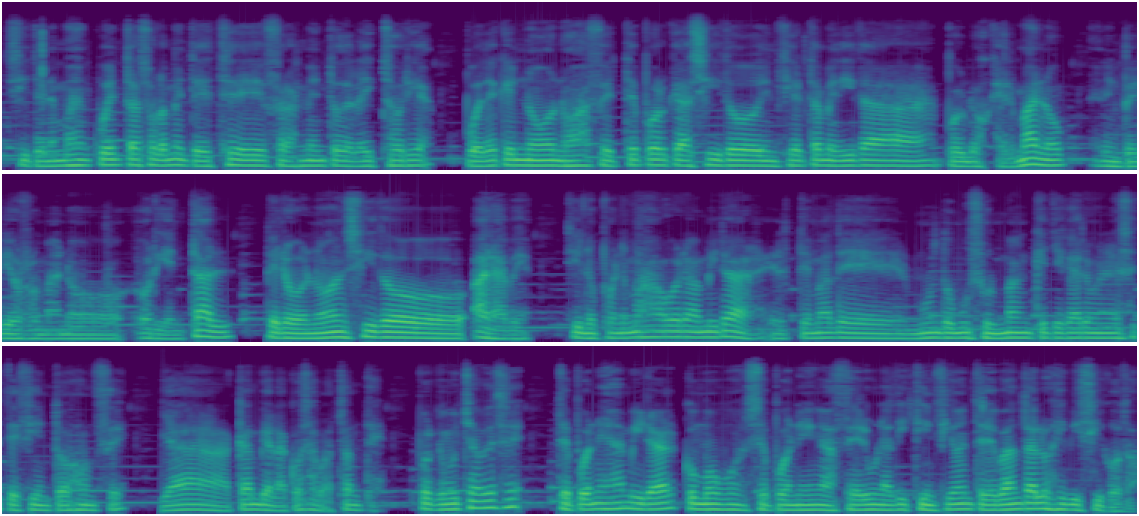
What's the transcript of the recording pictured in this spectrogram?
si tenemos en cuenta solamente este fragmento de la historia puede que no nos afecte porque ha sido en cierta medida pueblos germanos, el imperio romano oriental, pero no han sido árabes. Si nos ponemos ahora a mirar el tema del mundo musulmán que llegaron en el 711, ya cambia la cosa bastante. Porque muchas veces te pones a mirar cómo se ponen a hacer una distinción entre vándalos y visigodos.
